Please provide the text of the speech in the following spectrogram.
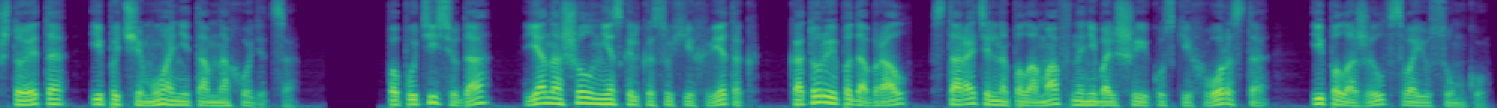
что это и почему они там находятся. По пути сюда я нашел несколько сухих веток, которые подобрал, старательно поломав на небольшие куски хвороста и положил в свою сумку.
